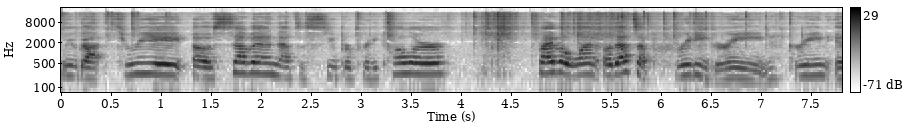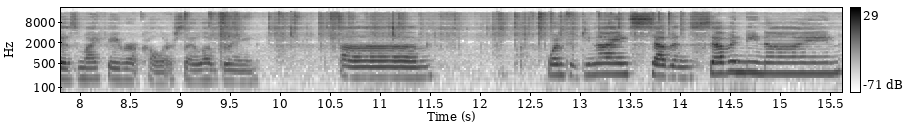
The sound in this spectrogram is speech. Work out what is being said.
We've got 3807. That's a super pretty color. 501. Oh, that's a pretty green. Green is my favorite color, so I love green. Um, 159, 779.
